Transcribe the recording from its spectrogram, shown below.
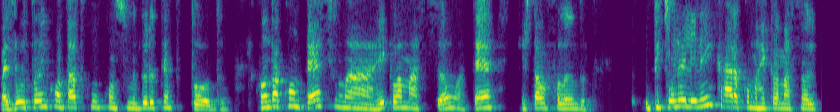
mas eu estou em contato com o consumidor o tempo todo. Quando acontece uma reclamação, até a gente estava falando, o pequeno ele nem encara como reclamação, ele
